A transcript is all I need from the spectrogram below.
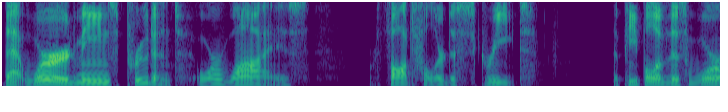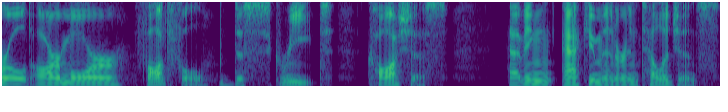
That word means prudent or wise, or thoughtful or discreet. The people of this world are more thoughtful, discreet, cautious, having acumen or intelligence.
